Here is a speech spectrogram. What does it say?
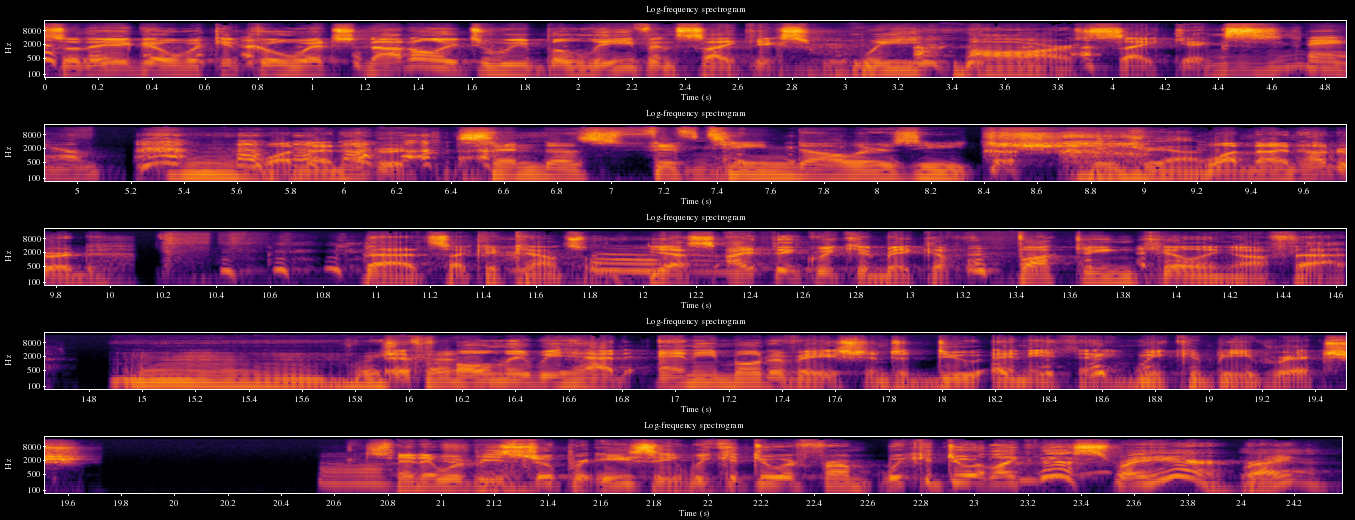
so there you go, Wicked Cool Witch. Not only do we believe in psychics, we are psychics. Bam. One nine hundred. Send us $15 each. Patreon. One nine hundred. Bad Psychic Counsel. Yes, I think we could make a fucking killing off that. Mm, If should. only we had any motivation to do anything, we could be rich. Oh. and it would be super easy. We could do it from we could do it like this right here, right? Yeah.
